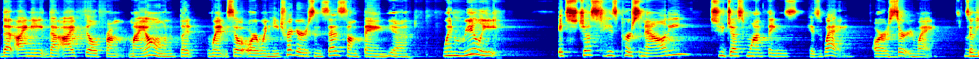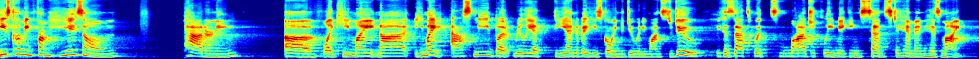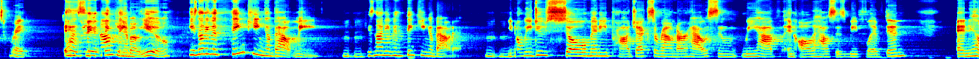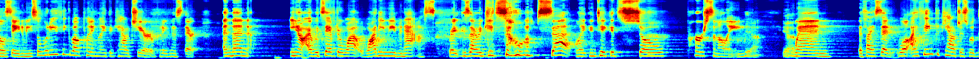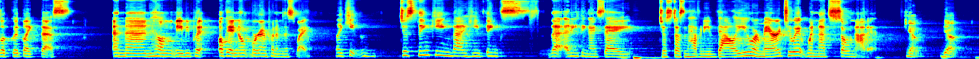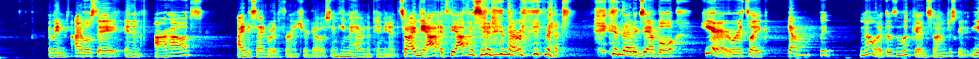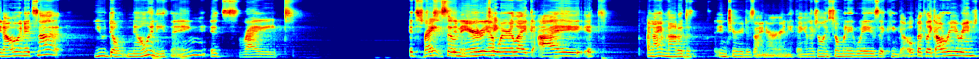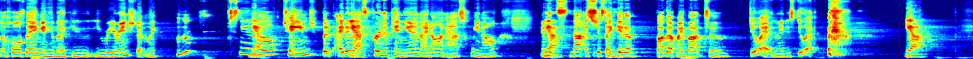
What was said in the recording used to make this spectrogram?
That I need that I feel from my own, but when so or when he triggers and says something, Yeah. when really it's just his personality to just want things his way or a mm-hmm. certain way. So Right. he's coming from his own patterning of like he might not he might ask me but really at the end of it he's going to do what he wants to do because that's what's logically making sense to him in his mind. Right. It He's has not even thinking about you. He's not even thinking about me. Mm-mm. He's not even thinking about it. Mm-mm. You know, we do so many projects around our house, and we have in all the houses we've lived in. And he'll say to me, So, what do you think about putting like the couch here or putting this there? And then, you know, I would say after a while, Why do you even ask? Right? Because I would get so upset, like, and take it so personally Yeah. Yeah. when if I said, "Well, I think the couches would look good like this," and then he'll maybe put, "Okay, no, we're going to put him this way." Like he just thinking that he thinks that anything I say just doesn't have any value or merit to it when that's so not it. Yep. Yep. I mean, I will say in our house, I decide where the furniture goes, and he may have an opinion. So I'm the it's the opposite in that in that in that example here, where it's like, Yep. "Oh, but no, it doesn't look good. So I'm just gonna, you know, and it's not you don't know anything. It's Right. it's Right, so an area tak- where like I it's and I am not a des- interior designer or anything and there's only so many ways it can go but like I'll rearrange the whole thing and he'll be like you you rearranged it I'm like mm-hmm. just need a little change but I didn't Yeah. ask for an opinion I don't ask you know and Yeah. it's not it's just I get a bug up my butt to do it and I just do it Yeah.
